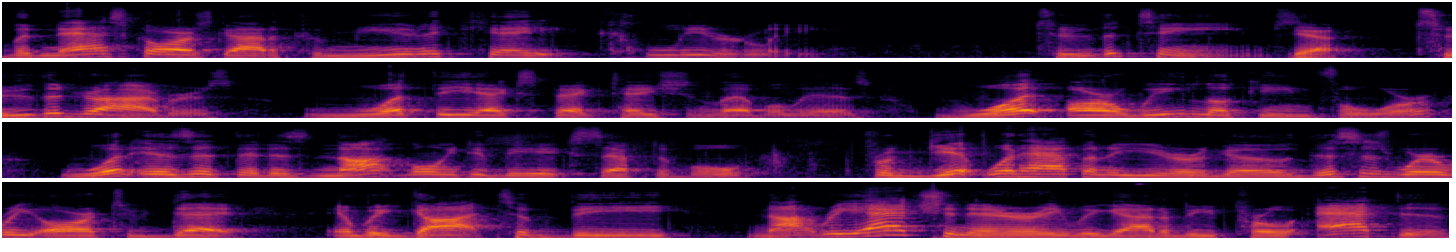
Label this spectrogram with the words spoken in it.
But NASCAR's got to communicate clearly to the teams, Yeah. to the drivers, what the expectation level is. What are we looking for? What is it that is not going to be acceptable? Forget what happened a year ago. This is where we are today. And we got to be not reactionary, we got to be proactive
